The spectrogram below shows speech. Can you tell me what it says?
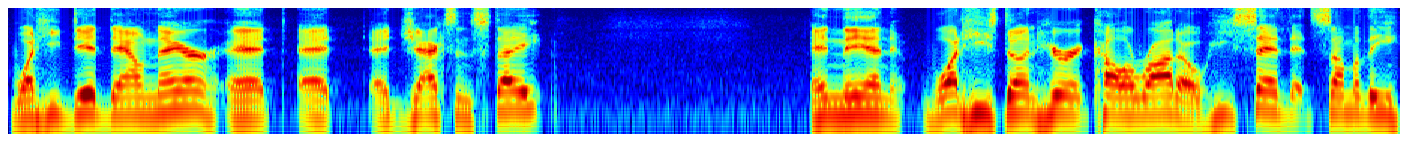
What he did down there at, at, at Jackson State. And then what he's done here at Colorado. He said that some of the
